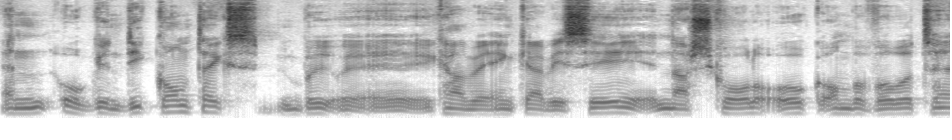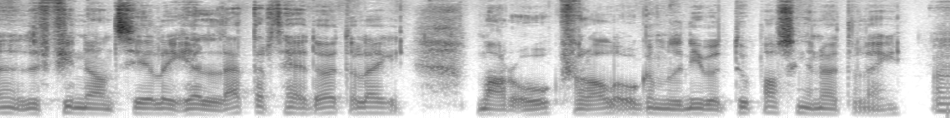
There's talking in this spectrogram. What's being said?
En ook in die context eh, gaan wij in KBC naar scholen ook om bijvoorbeeld de financiële geletterdheid uit te leggen, maar ook vooral ook om de nieuwe toepassingen uit te leggen. Uh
